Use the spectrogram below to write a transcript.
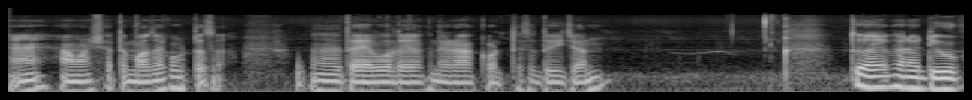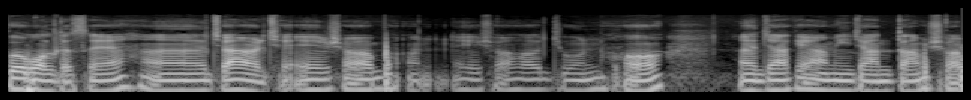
হ্যাঁ আমার সাথে মজা করতেছো? তাই বলে এখানে রাগ করতেছে দুইজন। তো এখানে ডিউকও বলতেছে চার্জ এর সব এই সহজ জুন, হ যাকে আমি জানতাম সব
